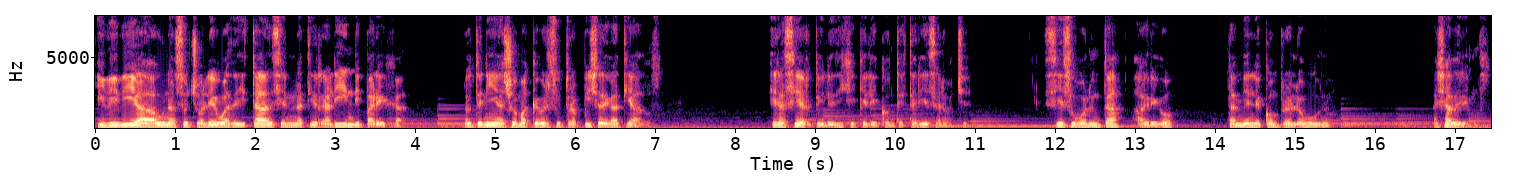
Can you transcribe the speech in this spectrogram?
y vivía a unas ocho leguas de distancia en una tierra linda y pareja. No tenía yo más que ver su tropilla de gateados. Era cierto y le dije que le contestaría esa noche. Si es su voluntad, agregó, también le compro el lobuno. Allá veremos.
